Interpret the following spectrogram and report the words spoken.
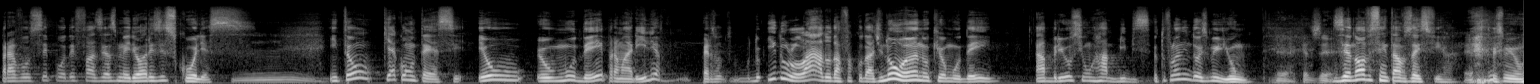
para você poder fazer as melhores escolhas. Hum. Então, o que acontece? Eu, eu mudei para Marília, perto do, e do lado da faculdade, no ano que eu mudei, abriu-se um Habib's. Eu estou falando em 2001. É, quer dizer... 19 centavos a esfirra. É. 2001.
